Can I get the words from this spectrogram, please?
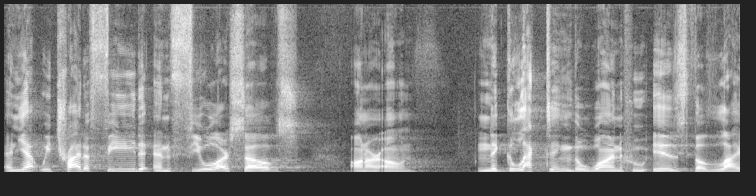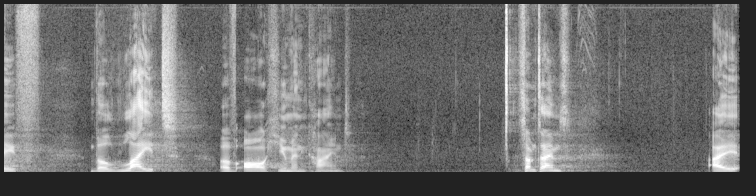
and yet we try to feed and fuel ourselves on our own, neglecting the one who is the life, the light of all humankind. Sometimes I,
